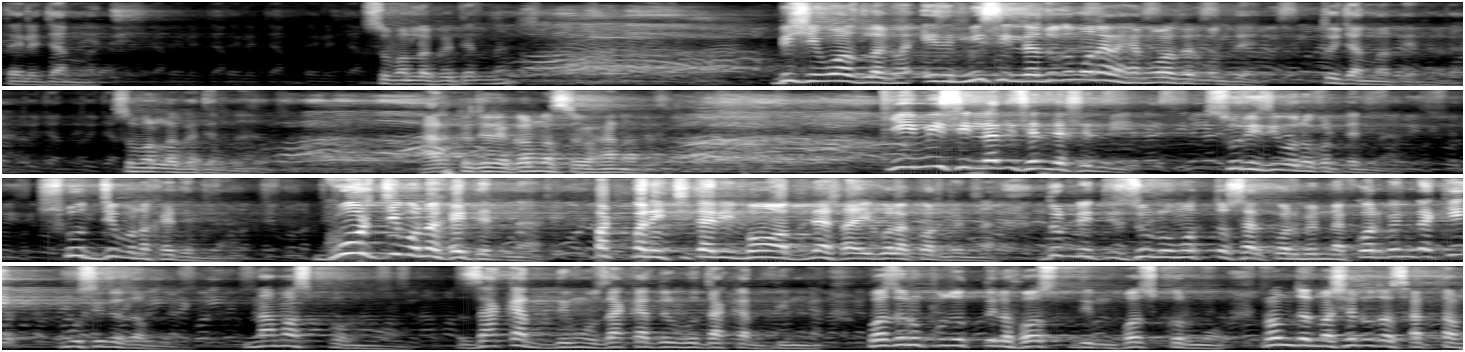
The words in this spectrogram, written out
তাহলে জান্নাতি। সুমাল্লা কইতেন না? বেশি ওয়াজ লাগবে না। এই যে মিছিলটা যদি মনে রাখেন ওয়াজের মধ্যে তুই জান্নাতি আপনারা। সুমাল্লা কইতেন না? আর কিছু রেকর্ড না সুহানা কি মিছিলটা দিচ্ছেন দেখছেন নি? চুরি জীবনও করতেন না, সুদ জীবনও খাইতেন না, ঘুষ জীবনও খাইতেন না পাটপারি চিটারি, মদ, নেশা এগুলা করবেন না, দুর্নীতি, জুলুম, অত্যাচার করবেন না করবেন না কি? মুসিদে যাব নামাজ পড়ব জাকাত দিমু জাকাতের উপর জাকাত দিমু হজের উপযুক্ত হলে হজ দিম হজ করব, রমজান মাসে রোজা ছাড়তাম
